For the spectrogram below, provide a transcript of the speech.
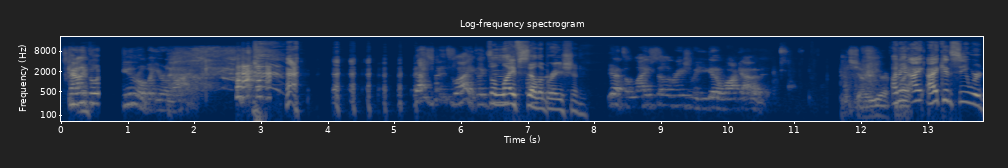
It's kind of like going to a funeral, but you're alive. That's what it's like. like It's a dude, life celebration. Yeah, it's a life celebration, but you got to walk out of it. Joe, you're. I mean. I, I can see where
